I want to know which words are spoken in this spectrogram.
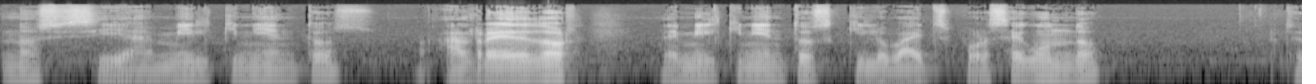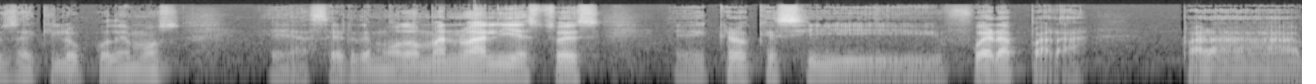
no sé si a 1500, alrededor de 1500 kilobytes por segundo. Entonces aquí lo podemos eh, hacer de modo manual y esto es, eh, creo que si fuera para, para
